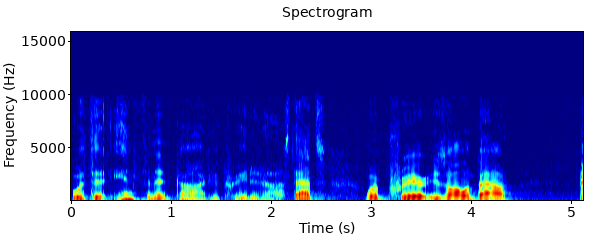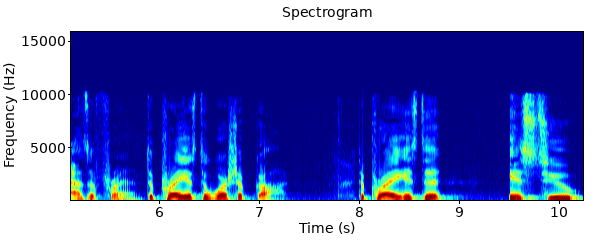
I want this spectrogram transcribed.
with the infinite God who created us. That's what prayer is all about as a friend. To pray is to worship God. To pray is to, is to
